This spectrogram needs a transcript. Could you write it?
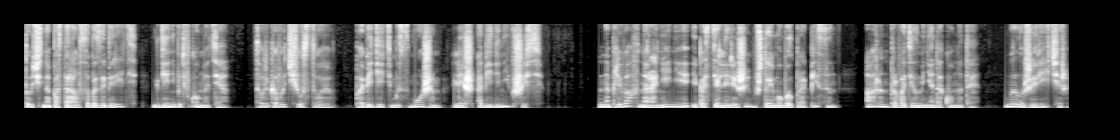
точно постарался бы запереть где-нибудь в комнате. Только вот чувствую, победить мы сможем, лишь объединившись. Наплевав на ранение и постельный режим, что ему был прописан, Аарон проводил меня до комнаты. Был уже вечер,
